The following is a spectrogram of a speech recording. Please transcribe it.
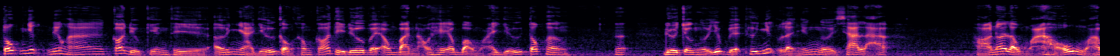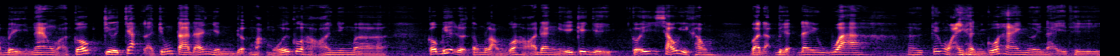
tốt nhất, nếu hả, có điều kiện thì ở nhà giữ, còn không có thì đưa về ông bà nội hay ông bà ngoại giữ tốt hơn. Đó. đưa cho người giúp việc. Thứ nhất là những người xa lạ họ nói là ngọa hổ ngọa bì nan ngọa cốt, chưa chắc là chúng ta đã nhìn được mặt mũi của họ, nhưng mà có biết được trong lòng của họ đang nghĩ cái gì, có ý xấu gì không? Và đặc biệt đây, qua ờ, cái ngoại hình của hai người này thì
